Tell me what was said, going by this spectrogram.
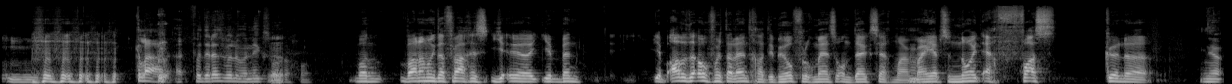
klaar. Voor de rest willen we niks horen. Gewoon. Want waarom ik dat vraag is, je, eh, je bent... Je hebt altijd oog voor talent gehad. Je hebt heel vroeg mensen ontdekt, zeg maar. Maar je hebt ze nooit echt vast kunnen... Ja.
